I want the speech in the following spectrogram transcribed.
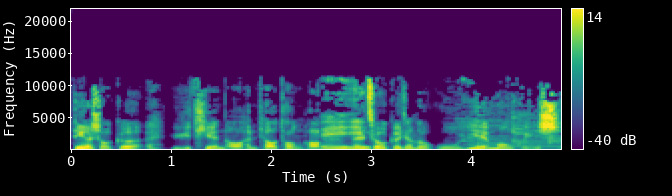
第二首歌哎，于天哦，很跳痛哈。哎，这首歌叫做《午夜梦回时》。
